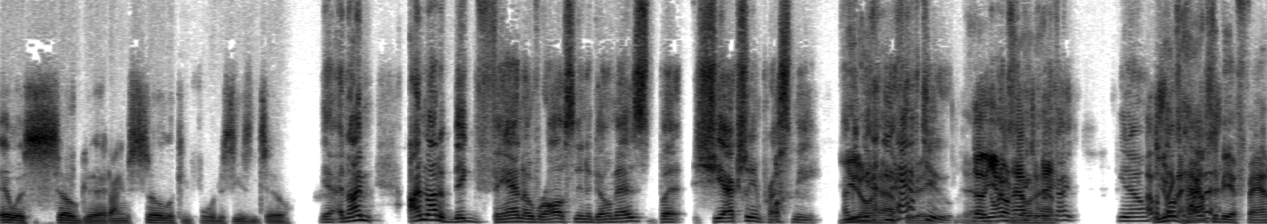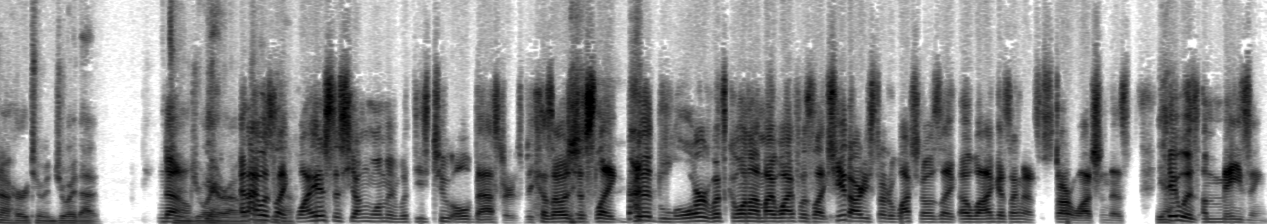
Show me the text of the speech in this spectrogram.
it was so good i'm so looking forward to season two Yeah, and I'm I'm not a big fan overall of Selena Gomez, but she actually impressed me. I You mean, don't ha- have, you have to. to. Yeah. No, you don't have to. to. Like, I- you know, you don't like, have to be a fan of her to enjoy that. No. enjoy Yeah. her. own And I was yeah. like, why is this young woman with these two old bastards? Because I was just like, good lord, what's going on? My wife was like, she had already started watching. I was like, oh well, I guess I'm gonna have to start watching this. Yeah. It was amazing.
